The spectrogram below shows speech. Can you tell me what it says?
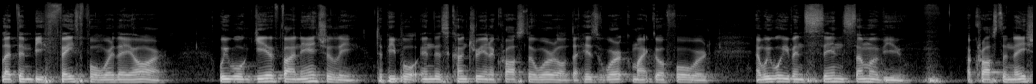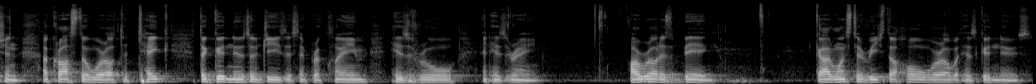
let them be faithful where they are. We will give financially to people in this country and across the world that His work might go forward. And we will even send some of you across the nation, across the world, to take the good news of Jesus and proclaim His rule and His reign. Our world is big. God wants to reach the whole world with His good news,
